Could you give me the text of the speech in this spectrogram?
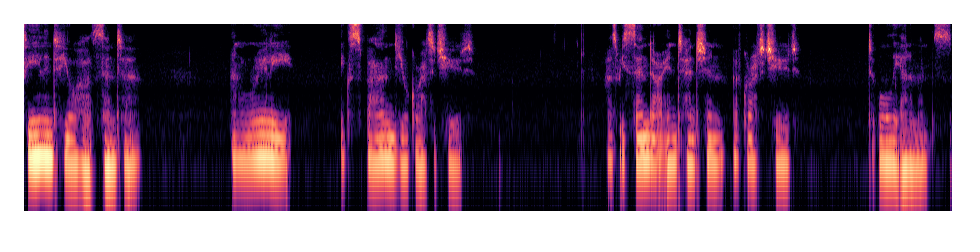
Feel into your heart center and really expand your gratitude. As we send our intention of gratitude to all the elements,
